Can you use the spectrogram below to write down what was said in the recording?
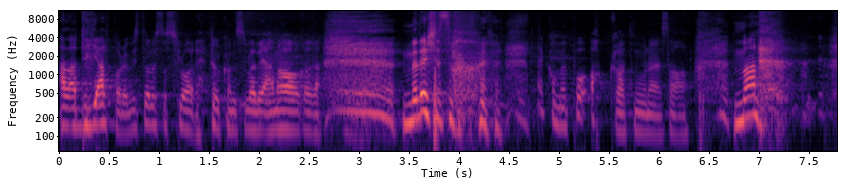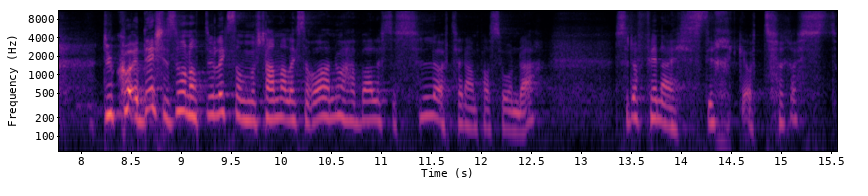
Eller det hjelper deg hvis du har lyst til å slå dem. Da kan du slå dem enda hardere. Men det er ikke sånn. Det kom jeg på akkurat nå når jeg sa den. Men du, det er ikke sånn at du liksom kjenner liksom, å, nå har jeg bare lyst til å slå til den personen der. Så da finner jeg styrke og trøst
